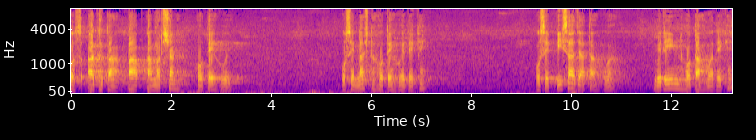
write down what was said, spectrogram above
उस अघ का, पाप का मर्षण होते हुए, उसे नष्ट होते हुए देखें। उसे पीसा जाता हुआ, विलीन होता हुआ देखें।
